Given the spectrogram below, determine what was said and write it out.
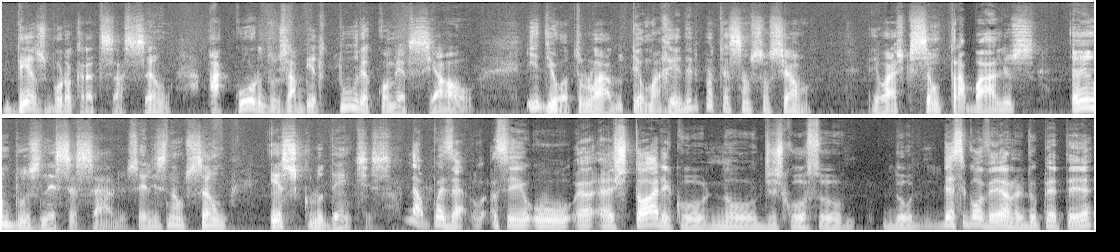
desburocratização, acordos, abertura comercial e, de outro lado, ter uma rede de proteção social. Eu acho que são trabalhos ambos necessários, eles não são excludentes. Não, pois é. Assim, o, é, é histórico no discurso do, desse governo e do PT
